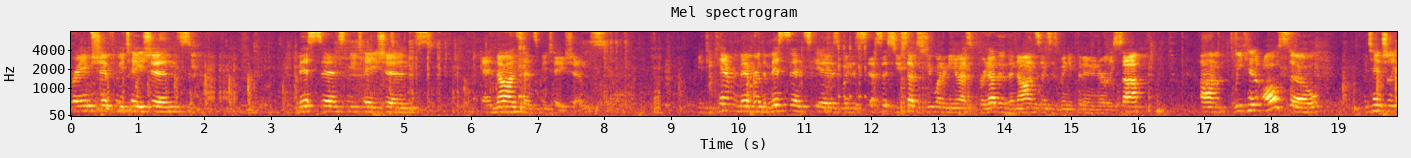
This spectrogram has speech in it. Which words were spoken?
frame shift mutations, missense mutations, and nonsense mutations. If you can't remember, the missense is when you substitute one amino acid for another. The nonsense is when you put in an early stop. Um, we can also potentially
